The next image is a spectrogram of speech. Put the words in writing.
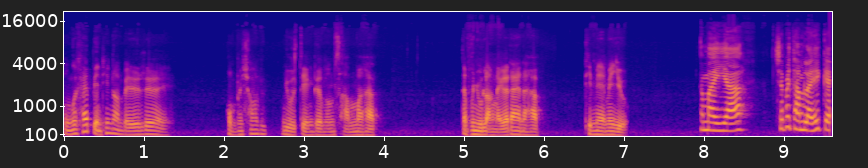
ผมก็แค่เปลี่ยนที่นอนไปเรื่อยๆ ผมไม่ชอบอยู่เตียงเดิมซ้ำๆอะครับ แต่ผมอยู่หลังไหนก็ได้นะครับ ที่แม่ไม่อยู่ ทำไมยะ ฉันไปทำอะไรให้แก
